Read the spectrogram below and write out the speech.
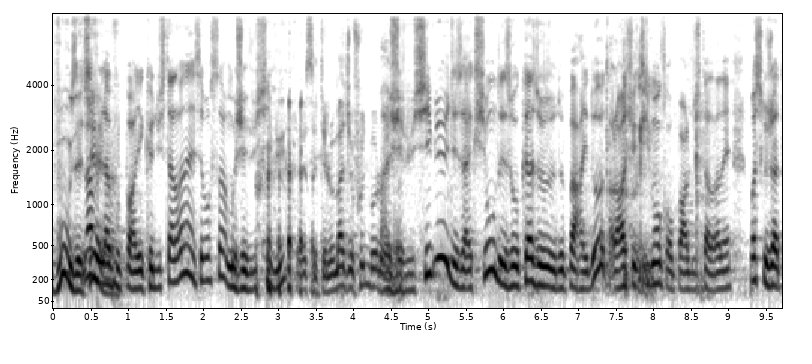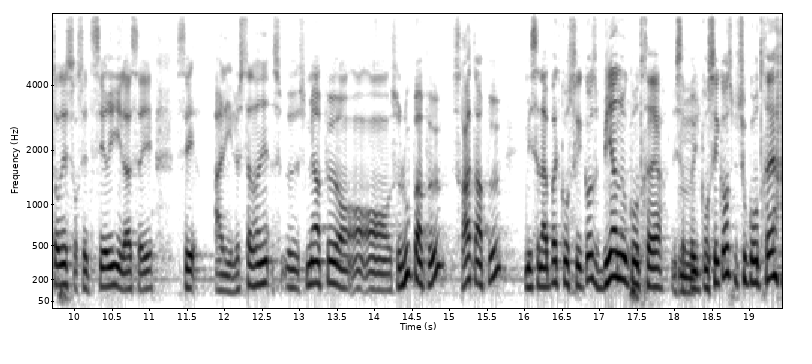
Vous, vous étiez. Non, mais là, vous parlez que du Stade Rennais, c'est pour ça. Moi, j'ai vu 6 buts. ouais, c'était le match de football. Bah, ouais. j'ai vu 6 buts, des actions, des occasions de, de part et d'autre. Alors, effectivement, quand on parle du Stade Rennais, moi, ce que j'attendais sur cette série, et là, ça y est, c'est allez, le Stade Rennais se, euh, se met un peu en, en- en- se loupe un peu, se rate un peu, mais ça n'a pas de conséquences, bien au contraire. Mais ça n'a pas eu de conséquences, mais au contraire,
